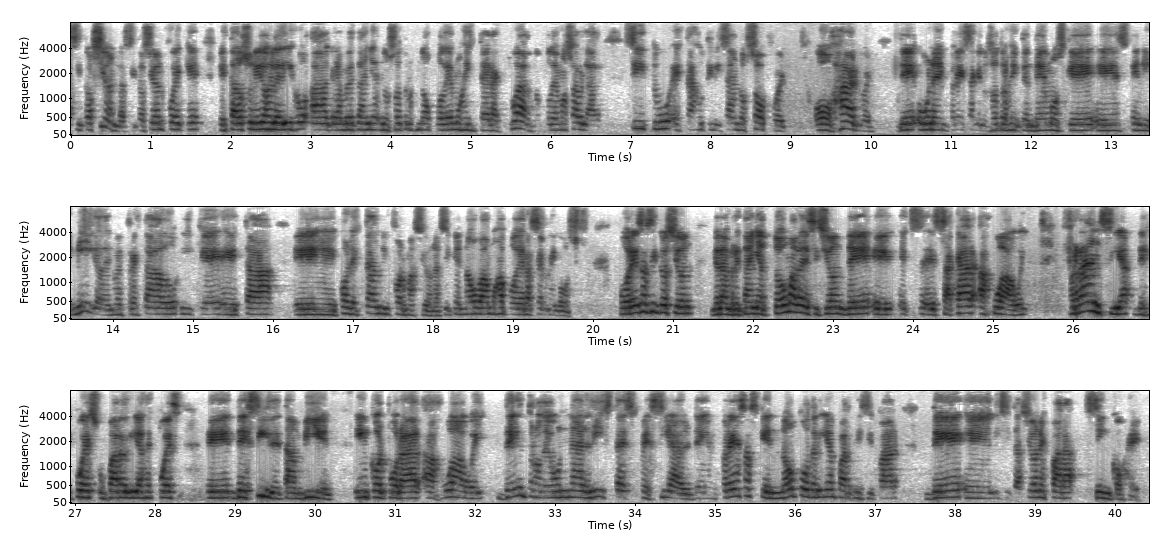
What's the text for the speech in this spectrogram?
situación? La situación fue que Estados Unidos le dijo a Gran Bretaña, nosotros no podemos interactuar, no podemos hablar si tú estás utilizando software o hardware de una empresa que nosotros entendemos que es enemiga de nuestro Estado y que está eh, colectando información, así que no vamos a poder hacer negocios. Por esa situación, Gran Bretaña toma la decisión de eh, eh, sacar a Huawei. Francia, después, un par de días después, decide también incorporar a Huawei dentro de una lista especial de empresas que no podrían participar de licitaciones para 5G.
